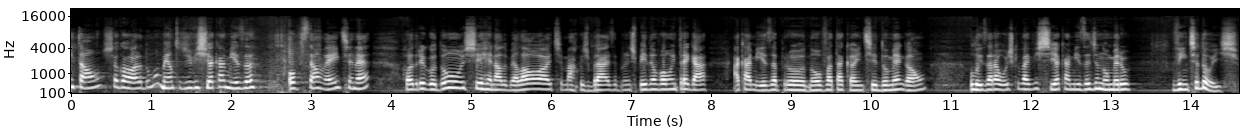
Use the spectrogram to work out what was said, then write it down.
Então, chegou a hora do momento de vestir a camisa oficialmente, né? Rodrigo Dunche, Reinaldo Belotti, Marcos Braz e Bruno Spindel vão entregar a camisa para o novo atacante do Mengão, o Luiz Araújo, que vai vestir a camisa de número 22.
